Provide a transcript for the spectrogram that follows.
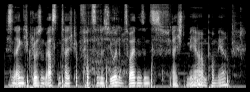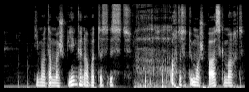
Das sind eigentlich bloß im ersten Teil, ich glaube 14 Missionen, im zweiten sind es vielleicht mehr, ein paar mehr, die man dann mal spielen kann, aber das ist, ach, das hat immer Spaß gemacht.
